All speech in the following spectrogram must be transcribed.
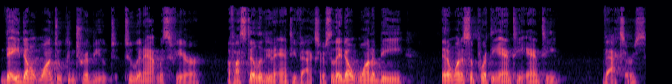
They don't want to contribute to an atmosphere of hostility to anti-vaxxers. So they don't want to be, they don't want to support the anti-anti-vaxxers.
